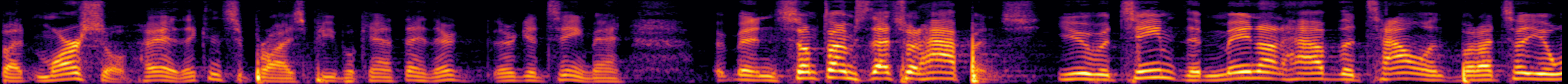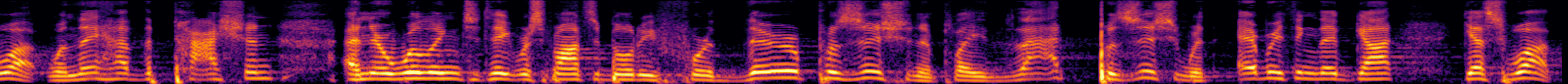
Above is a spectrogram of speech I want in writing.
But Marshall, hey, they can surprise people, can't they? They're, they're a good team, man. And sometimes that's what happens. You have a team that may not have the talent, but I tell you what, when they have the passion and they're willing to take responsibility for their position and play that position with everything they've got, guess what?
